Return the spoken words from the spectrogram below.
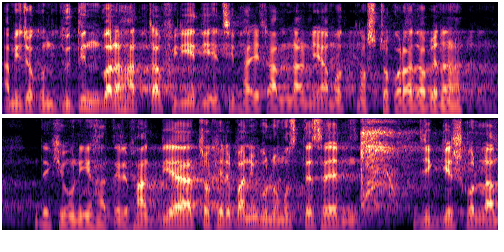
আমি যখন দুই তিনবার হাতটা ফিরিয়ে দিয়েছি, ভাই, এটা আল্লাহর নিয়ামত, নষ্ট করা যাবে না। দেখি উনি হাতের ফাঁক দিয়া চোখের পানিগুলো মুছতেছেন। জিজ্ঞেস করলাম,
